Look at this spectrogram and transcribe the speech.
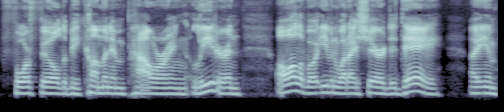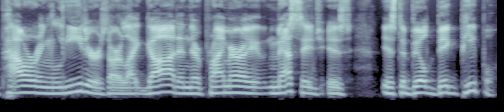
for Phil to become an empowering leader and all of even what I shared today, uh, empowering leaders are like God, and their primary message is is to build big people.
